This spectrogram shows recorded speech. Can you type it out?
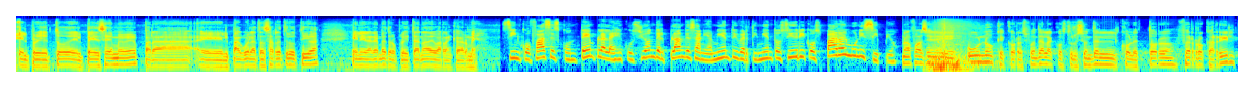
el proyecto del PSMB para el pago de la tasa retributiva en el área metropolitana de Barranca Bermeja. Cinco fases contempla la ejecución del plan de saneamiento y vertimientos hídricos para el municipio. Una fase 1 que corresponde a la construcción del colector ferrocarril,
